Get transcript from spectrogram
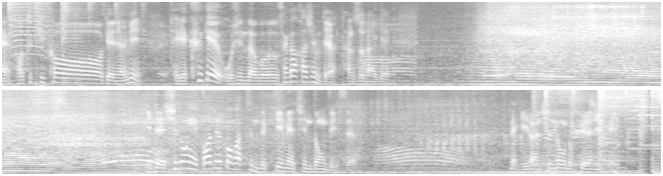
네, 버트키커 개념이 되게 크게 오신다고 생각하시면 돼요. 단순하게. 이제 시동이 꺼질 것 같은 느낌의 진동도 있어요. 네, 이런 진동도 구현이 돼 있어요.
